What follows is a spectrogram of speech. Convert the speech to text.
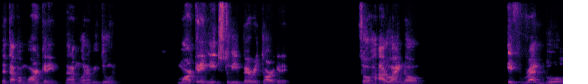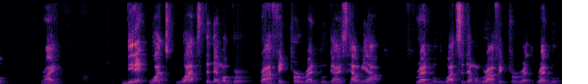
the type of marketing that I'm going to be doing? Marketing needs to be very targeted. So, how do I know if Red Bull, right? Didn't what what's the demographic for Red Bull, guys? Help me out. Red Bull, what's the demographic for Red, Red Bull?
